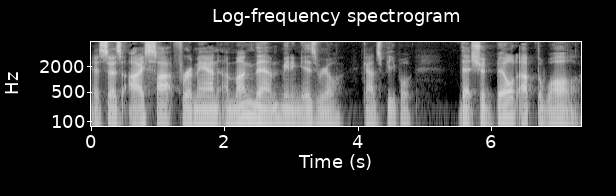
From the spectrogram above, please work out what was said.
It says, I sought for a man among them, meaning Israel, God's people, that should build up the wall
